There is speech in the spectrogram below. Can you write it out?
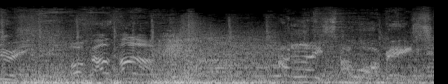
victory for Valhalla! Unleash the War Beast!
